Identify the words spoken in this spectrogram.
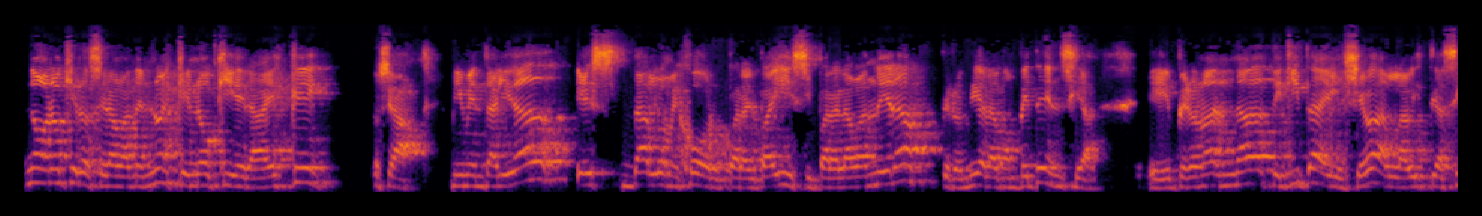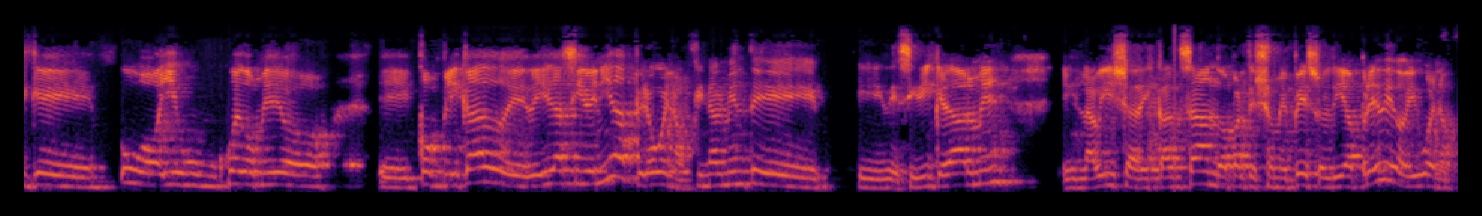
no, no quiero ser abanderado, no es que no quiera, es que o sea, mi mentalidad es dar lo mejor para el país y para la bandera, pero el día la competencia. Eh, pero nada te quita el llevarla, ¿viste? Así que hubo ahí un juego medio eh, complicado de, idas y venidas, pero bueno, finalmente eh, decidí quedarme en la villa descansando, aparte yo me peso el día previo y bueno,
